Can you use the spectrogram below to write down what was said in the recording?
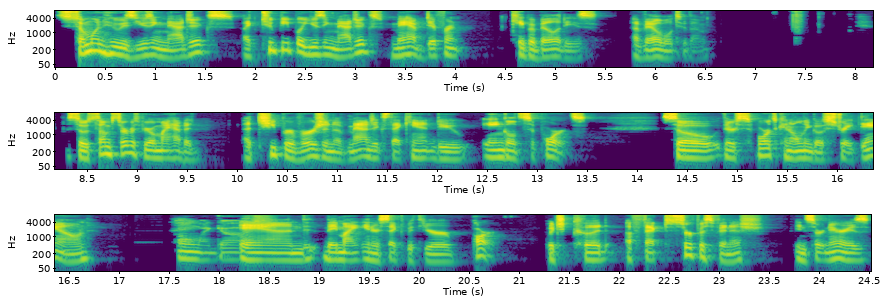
Someone who is using Magics, like two people using Magics, may have different capabilities available to them. So some service bureau might have a a cheaper version of Magics that can't do angled supports. So their supports can only go straight down Oh my gosh. and they might intersect with your part, which could affect surface finish in certain areas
